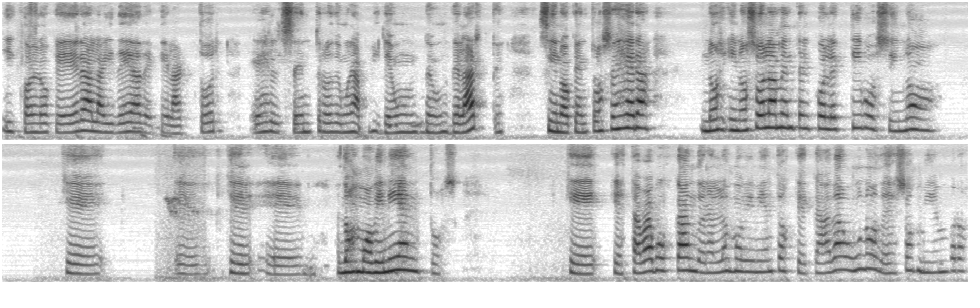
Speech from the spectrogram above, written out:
y con lo que era la idea de que el actor es el centro de una, de un, del arte, sino que entonces era, no, y no solamente el colectivo, sino que, eh, eh, los movimientos que, estaba buscando eran los movimientos que cada uno de esos miembros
